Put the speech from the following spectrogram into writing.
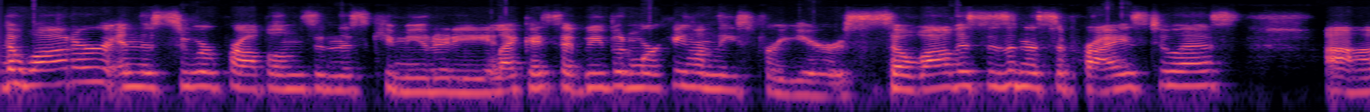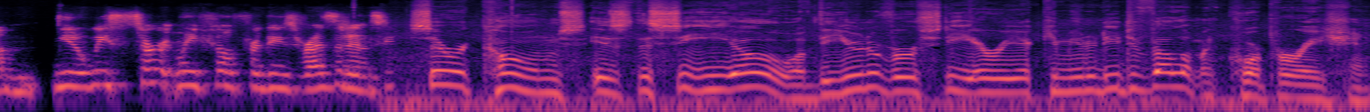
The water and the sewer problems in this community, like I said, we've been working on these for years. So while this isn't a surprise to us, um, you know, we certainly feel for these residents. Sarah Combs is the CEO of the University Area Community Development Corporation,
